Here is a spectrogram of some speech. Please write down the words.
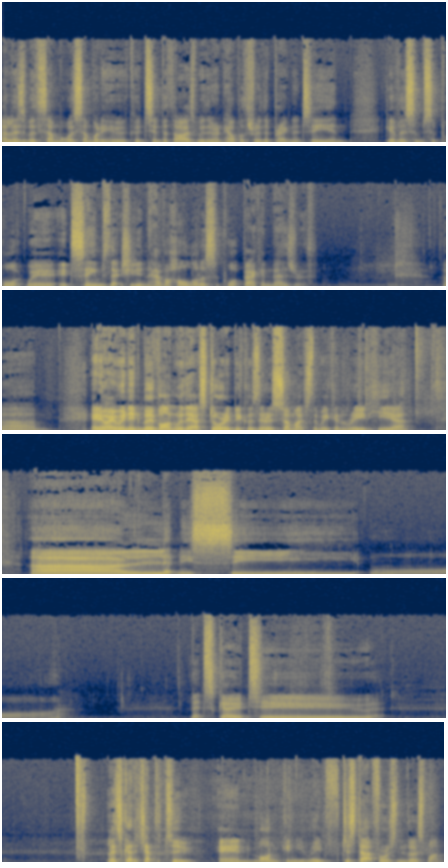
Elizabeth some, was somebody who could sympathise with her and help her through the pregnancy and give her some support. Where it seems that she didn't have a whole lot of support back in Nazareth. Um, anyway, we need to move on with our story because there is so much that we can read here. Uh, let me see. Oh. Let's go to. Let's go to chapter two. And Mon, can you read? Just start for us in verse one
